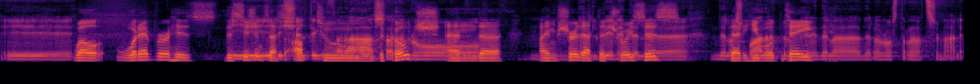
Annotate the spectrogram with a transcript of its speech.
e, well, whatever his decisions that's up to the coach and uh, I'm sure that the choices del, that he will take della, della nostra nazionale.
